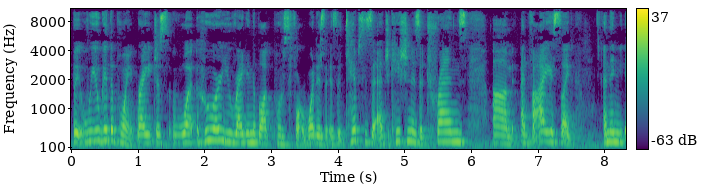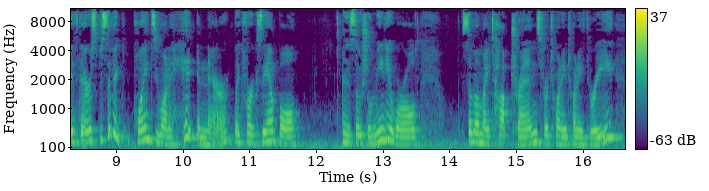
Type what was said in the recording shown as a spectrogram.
But you get the point, right? Just what, who are you writing the blog post for? What is it? Is it tips? Is it education? Is it trends? Um, advice? Like, and then if there are specific points you want to hit in there, like for example, in the social media world, some of my top trends for 2023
